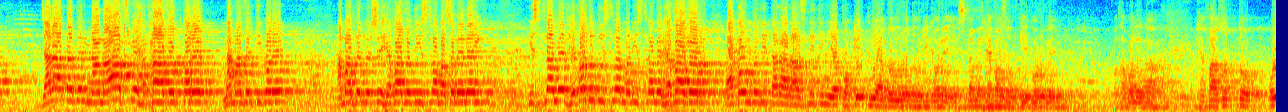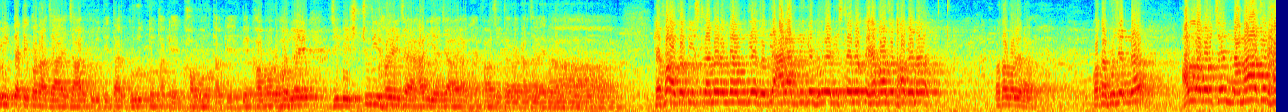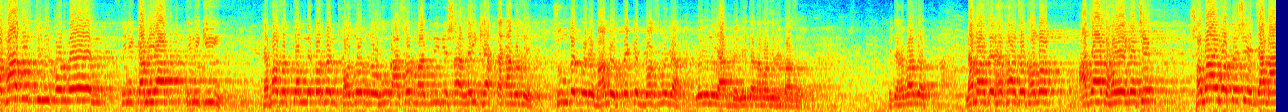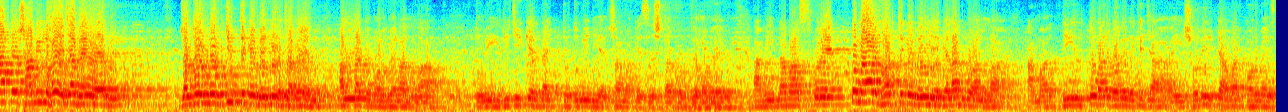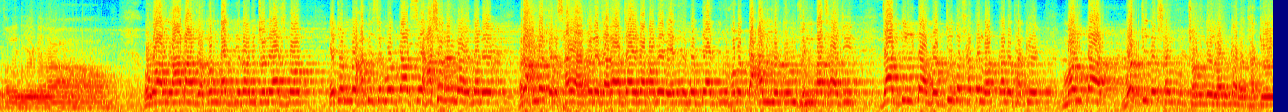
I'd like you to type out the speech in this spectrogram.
যারা তাদের নামাজকে হেফাজত করে নামাজের কি করে আমাদের দেশে হেফাজত ইসলাম আছে না নেই ইসলামের হেফাজত, ইসলাম মানে ইসলামের হেফাজত। এখন যদি তারা রাজনীতি নিয়ে, পকেট নিয়ে দৌড়দৌড়ি করে, ইসলামের হেফাজত কে করবে? কথা বলে না। হেফাজত তো ওইটাকে করা যায় যার প্রতি তার গুরুত্ব থাকে, খবর থাকে। বেখবর হলে জিনিস চুরি হয়ে যায়, হারিয়ে যায়, আর হেফাজতে রাখা যায় না। হেফাজত ইসলামের নাম দিয়ে যদি আর দিকে ঘুরেন, ইসলামের তো হেফাজত হবে না। কথা বলে না। কথা বুঝেন না? আল্লাহ বলছেন, নামাজের হেফাজত যিনি করবেন, তিনি কামিয়াব, তিনি কি? হেফাজত কেমনে করবেন? ফজর, জহুর, আসর, মাগরিব এসা লেখে একটা কাগজে সুন্দর করে ভালো প্যাকেট বক্স করিয়া লই লই আঁকবেন। এটা নামাজের হেফাজত। এটা হেফাজত? নামাজের হেফাজত হলো আজান হয়ে গেছে, সময় মতো সে জামাতে সামিল হয়ে যাবেন। যখন মসজিদ থেকে বেরিয়ে যাবেন, আল্লাহকে বলবেন, আল্লাহ তুমি রিজিকের দায়িত্ব তুমি নিয়েছো, আমাকে চেষ্টা করতে হবে। আমি নামাজ পড়ে তোমার ঘর থেকে বেরিয়ে গেলাম গো আল্লাহ। আমার দিল তোমার ঘরে রেখে যাই শরীরটা আমার কর্মস্থলে নিয়ে গেলাম। ও আল্লাহ, আবার যখন ডাক দিবে, আমি চলে আসব। এজন্য হাদিসের মধ্যে আসছে হাসরের ময়দানে রহমতের ছায়া তলে যারা জায়গা পাবেন এর মধ্যে এক গ্রুপ হলো তাআল্লুকুম ফিল মাসাজিদ। যার দিলটা মসজিদের সাথে লটকানো থাকে, মনটা মসজিদের সঙ্গে লটকানো থাকে,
